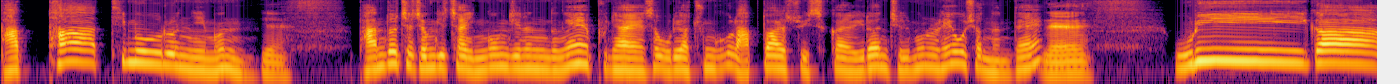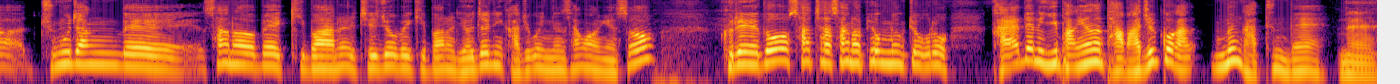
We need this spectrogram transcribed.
바타 티무르님은 예. 반도체, 전기차, 인공지능 등의 분야에서 우리가 중국을 압도할 수 있을까요? 이런 질문을 해오셨는데 네. 우리가 중후장대 산업의 기반을 제조업의 기반을 여전히 가지고 있는 상황에서 그래도 4차 산업혁명 쪽으로 가야 되는 이 방향은 다 맞을 것 같는 같은데. 네.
